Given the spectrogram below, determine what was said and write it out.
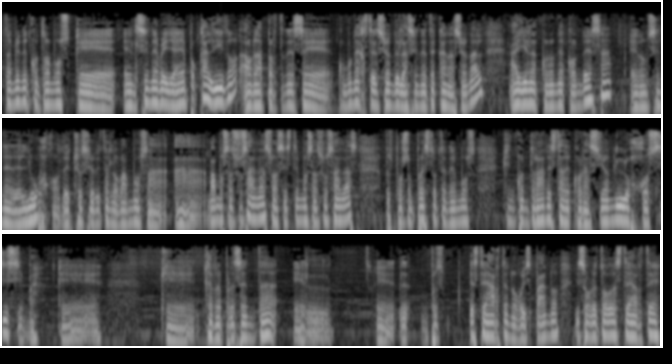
también encontramos que el cine Bella Época, Lido, ahora pertenece como una extensión de la Cineteca Nacional, ahí en la Colonia Condesa, era un cine de lujo, de hecho si ahorita lo vamos a, vamos a sus salas o asistimos a sus salas, pues por supuesto tenemos que encontrar esta decoración lujosísima que, que, que representa el, el pues este arte novohispano y sobre todo este arte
